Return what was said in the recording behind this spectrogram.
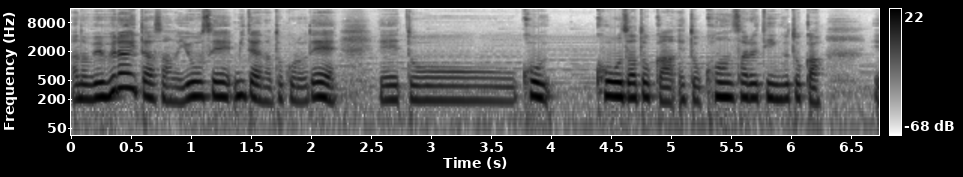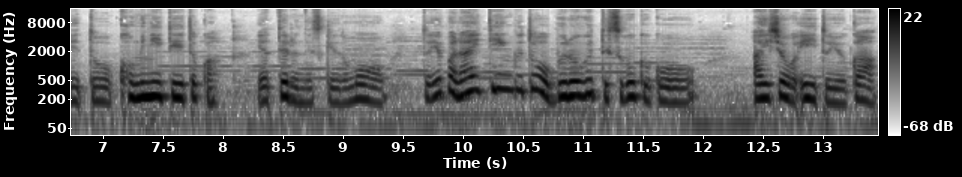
あのウェブライターさんの養成みたいなところで、えーと、こう講座とか、えっと、コンサルティングとか、えっと、コミュニティとかやってるんですけれどもやっぱライティングとブログってすごくこう相性がいいというか、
